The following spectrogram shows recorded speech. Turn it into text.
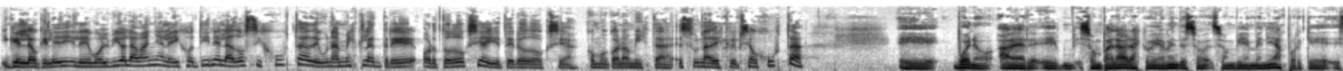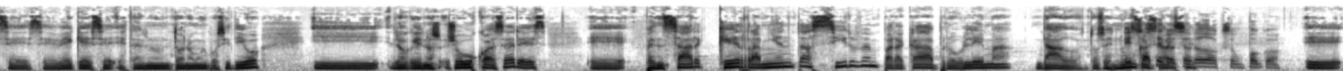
y que lo que le, le devolvió Labaña le dijo tiene la dosis justa de una mezcla entre ortodoxia y heterodoxia como economista. ¿Es una descripción justa? Eh, bueno, a ver, eh, son palabras que obviamente son, son bienvenidas porque se, se ve que se está en un tono muy positivo y lo que nos- yo busco hacer es eh, pensar qué herramientas sirven para cada problema dado. Entonces nunca Eso es el ortodoxo un poco. eh,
